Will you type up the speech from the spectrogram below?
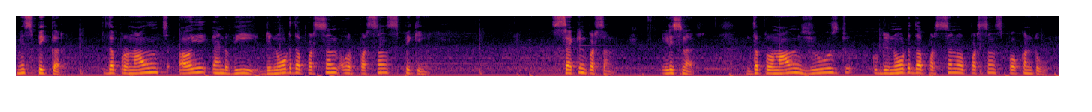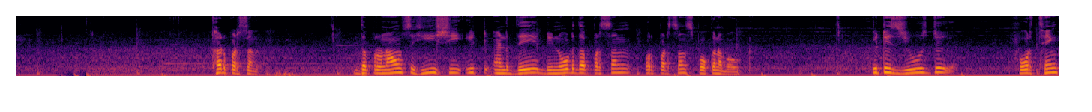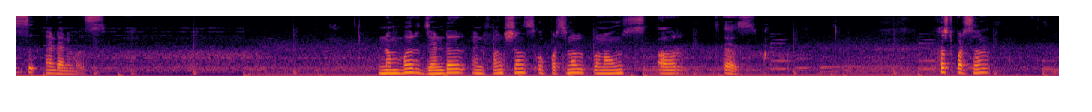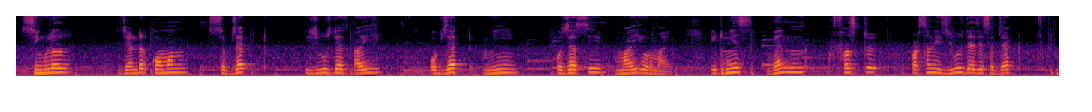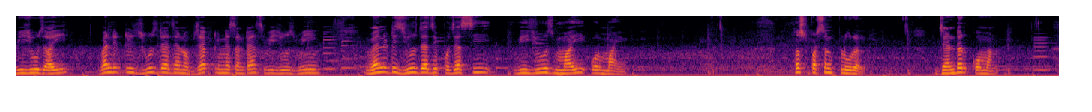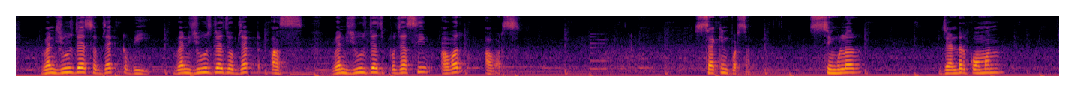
means speaker. The pronouns I and we denote the person or persons speaking. Second person listener. The pronoun used to denote the person or person spoken to. Third person the pronouns he, she, it, and they denote the person or persons spoken about. It is used for things and animals. Number, gender, and functions of personal pronouns are as first person, singular, gender common, subject use as I, object me possessive my और mine. It means when first person is use as a subject, we use I. When it is use as an object in a sentence, we use me. When it is use as a possessive use my और mine. First person plural, gender common. When used as subject, we. When used as object, us. When used as possessive, our, ours. Second person. Singular. Gender common.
